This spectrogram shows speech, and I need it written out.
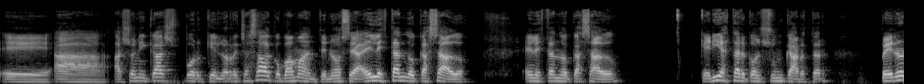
eh, a, Johnny Cash porque lo rechazaba como amante, ¿no? O sea, él estando casado, él estando casado, quería estar con June Carter, pero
